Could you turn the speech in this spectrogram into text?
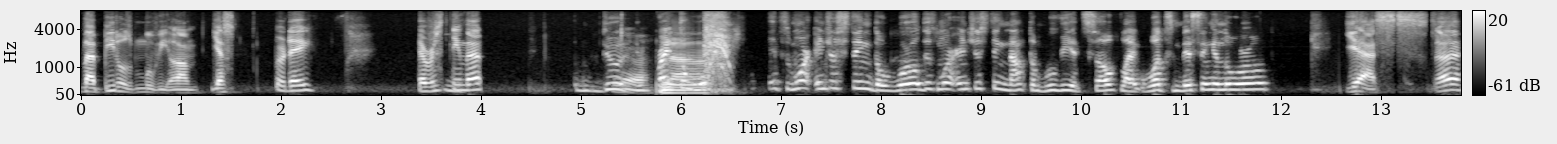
that Beatles movie. Um, yesterday. Ever seen that? Dude, Yeah. right? Nah. The world, it's more interesting. The world is more interesting, not the movie itself. Like what's missing in the world. Yes. Uh,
